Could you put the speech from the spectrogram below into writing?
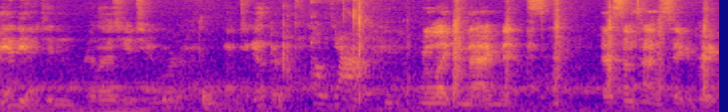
Mandy, I didn't realize you two were together. Oh yeah. We're like magnets. That sometimes take a break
